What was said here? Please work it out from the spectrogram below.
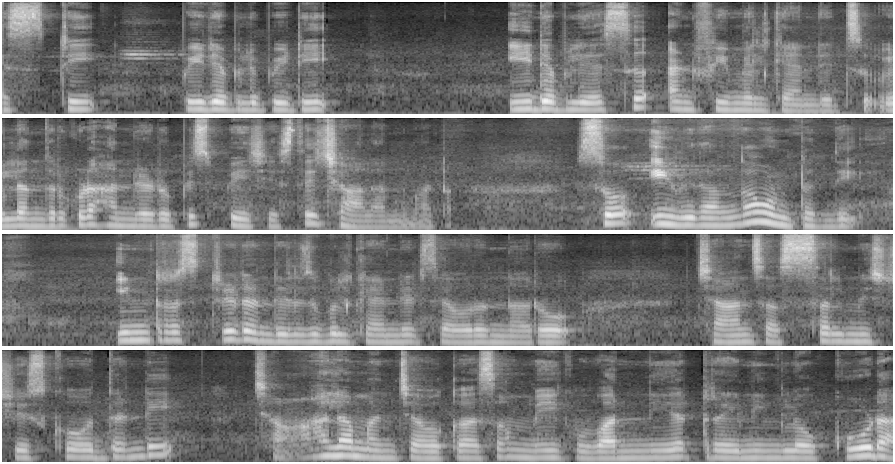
ST PWPT EWS and female candidates వీళ్ళందరూ కూడా హండ్రెడ్ రూపీస్ పే చేస్తే చాలన్నమాట. సో ఈ విధంగా ఉంటుంది. ఇంట్రెస్టెడ్ అండ్ ఎలిజిబుల్ క్యాండిడేట్స్ ఎవరున్నారో ఛాన్స్ అస్సలు మిస్ చేసుకోవద్దండి. చాలా మంచి అవకాశం. మీకు వన్ ఇయర్ ట్రైనింగ్లో కూడా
